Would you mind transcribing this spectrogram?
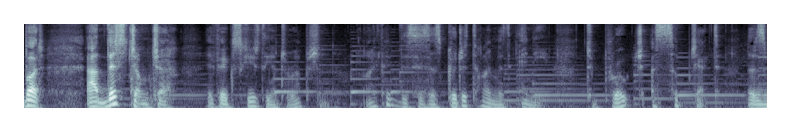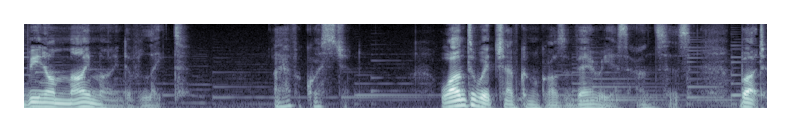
But at this juncture, if you excuse the interruption, I think this is as good a time as any to broach a subject that has been on my mind of late. I have a question, one to which I've come across various answers, but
